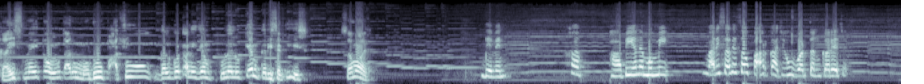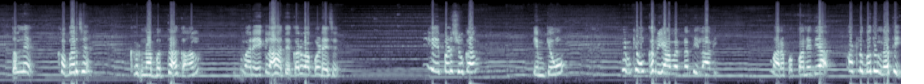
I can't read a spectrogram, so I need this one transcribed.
કહીશ નહીં તો હું તારું મોઢું પાછું ગલગોટાની જેમ ફૂલેલું કેમ કરી શકીશ? સમજ? દેવેન, હા, ભાભી અને મમ્મી મારી સાથે સૌ પારકા જેવું વર્તન કરે છે. તમને ખબર છે, ઘરના બધા કામ મારે એકલા હાથે કરવા પડે છે. એ પણ શું કામ? કેમ કે હું, કેમ કે હું કરિયાવર નથી લાવી. મારા પપ્પાને ત્યાં આટલું બધું નથી.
